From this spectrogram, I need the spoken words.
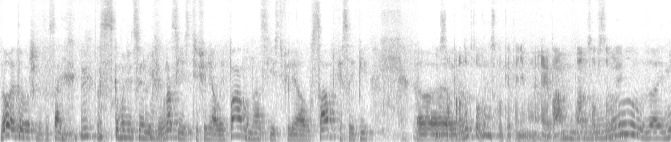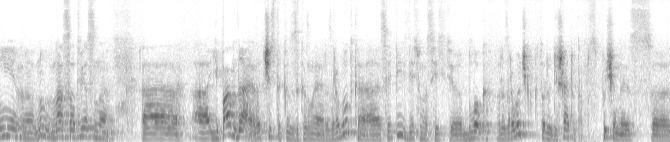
Ну, это вы это сами скоммуницируете. У нас есть филиал ИПАМ, у нас есть филиал SAP, SAP. Ну, SAP продуктовый, насколько я понимаю. А ИПАМ, там, собственно, Ну, они, ну, у нас, соответственно, а, а EPAM, да, это чисто заказная разработка, а SAP здесь у нас есть э, блок разработчиков, которые решают вот, там, спущенные с э,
